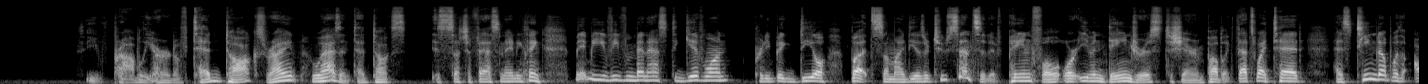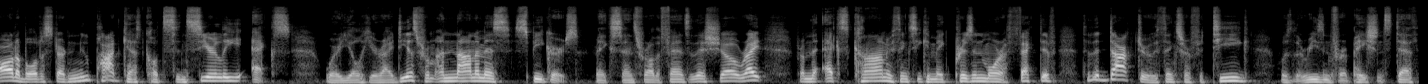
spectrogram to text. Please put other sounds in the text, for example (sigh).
So you've probably heard of TED Talks, right? Who hasn't? TED Talks is such a fascinating thing. Maybe you've even been asked to give one pretty big deal, but some ideas are too sensitive, painful, or even dangerous to share in public. That's why TED has teamed up with Audible to start a new podcast called Sincerely X, where you'll hear ideas from anonymous speakers. Makes sense for all the fans of this show, right? From the ex con who thinks he can make prison more effective to the doctor who thinks her fatigue was the reason for a patient's death.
